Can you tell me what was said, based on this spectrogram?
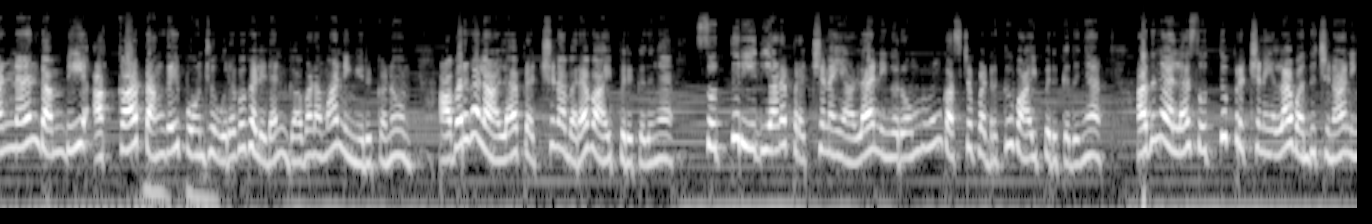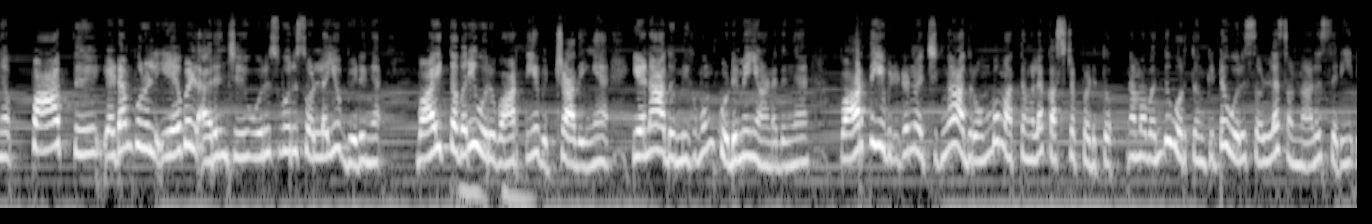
அண்ணன் தம்பி அக்கா தங்கை போன்ற உறவுகளிடம் கவனமாக நீங்கள் இருக்கணும். அவர்களால் பிரச்சனை வர வாய்ப்பு இருக்குதுங்க. சொத்து ரீதியான பிரச்சனையால் நீங்கள் ரொம்பவும் கஷ்டப்படுறதுக்கு வாய்ப்பு இருக்குதுங்க. அதனால சொத்து பிரச்சனையெல்லாம் வந்துச்சுன்னா நீங்கள் பார்த்து இடம் பொருள் ஏவல் அறிஞ்சு ஒரு ஒரு சொல்லையும் விடுங்க. வாய்த்தவரி ஒரு வார்த்தையை விட்டுறாதீங்க. ஏன்னா அது மிகவும் கொடுமையானதுங்க. வார்த்தையை விட்டுட்டோன்னு வச்சுக்கோங்க அது ரொம்ப மற்றவங்கள கஷ்டப்படுத்தும். நம்ம வந்து ஒருத்தவங்கிட்ட ஒரு சொல்ல சொன்னாலும் சரி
